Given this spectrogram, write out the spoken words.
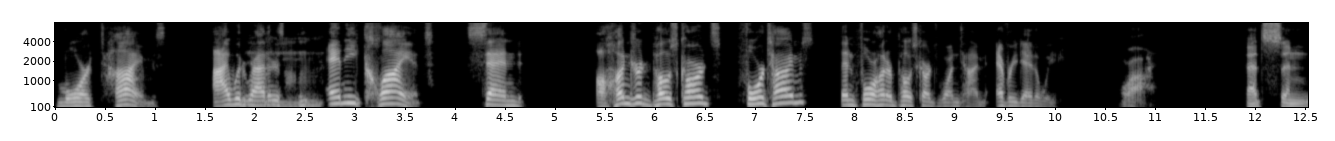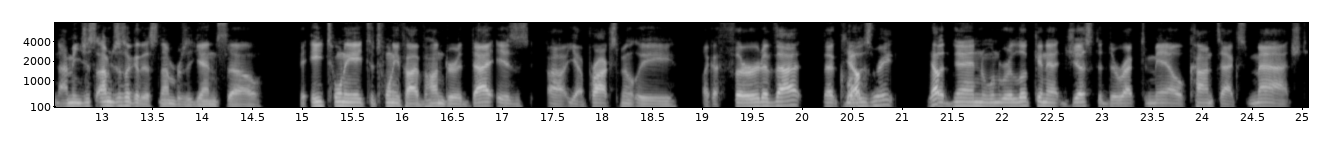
more times. I would rather mm-hmm. any client send 100 postcards four times than 400 postcards one time every day of the week. Wow. That's, and I mean, just, I'm just looking at this numbers again. So the 828 to 2500, that is, uh, yeah, approximately like a third of that, that close yep. rate. Yep. But then when we're looking at just the direct mail contacts matched,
